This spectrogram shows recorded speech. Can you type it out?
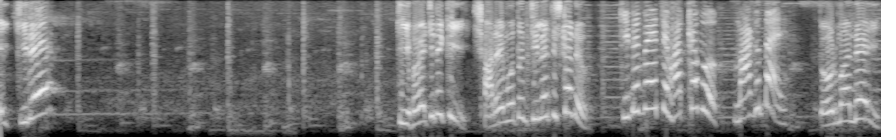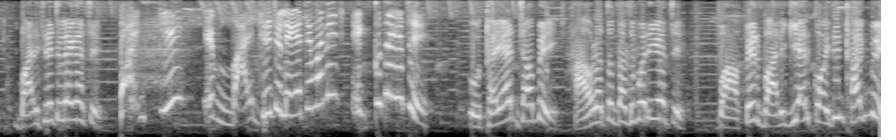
এই কি রে কি হয়েছে নাকি? সারের মতন চিল্লাচ্ছিস কেন? খিদে পেয়েছে ভাত খাব। মা কোথায়? তোর মা নেই বাড়ি ছেড়ে চলে গেছে। কি? এ বাড়ি ছেড়ে চলে গেছে মানে? এ কোথায় গেছে কোথায় আর যাবে? হাওড়া তো দাদু বাড়ি আছে। বাপের বাড়ি গিয়ে আর কয়দিন থাকবে?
